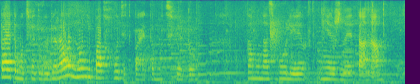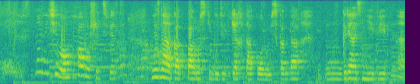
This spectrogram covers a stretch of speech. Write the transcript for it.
по этому цвету выбирала, но не подходит по этому цвету. Там у нас более нежные тона. Ну ничего, хороший цвет. Не знаю, как по-русски будет кехтакорусь, когда грязь не видно.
